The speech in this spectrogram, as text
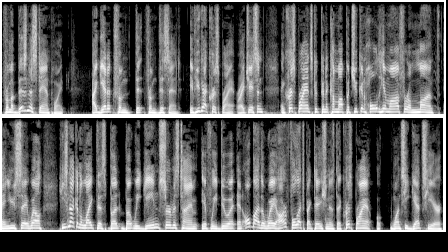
from a business standpoint, I get it from th- from this end. If you got Kris Bryant, right, Jayson, and Kris Bryant's going to come up, but you can hold him off for a month, and you say, well, he's not going to like this, but but we gain service time if we do it. And oh, by the way, our full expectation is that Kris Bryant, once he gets here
